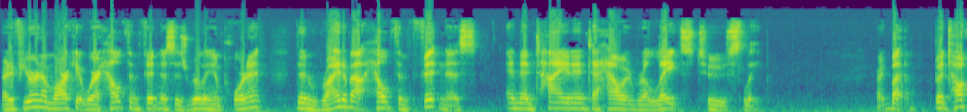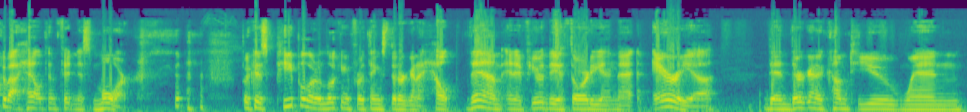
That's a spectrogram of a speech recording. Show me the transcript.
Right? If you're in a market where health and fitness is really important, then write about health and fitness and then tie it into how it relates to sleep. Right? But but talk about health and fitness more. because people are looking for things that are going to help them and if you're the authority in that area, then they're going to come to you when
